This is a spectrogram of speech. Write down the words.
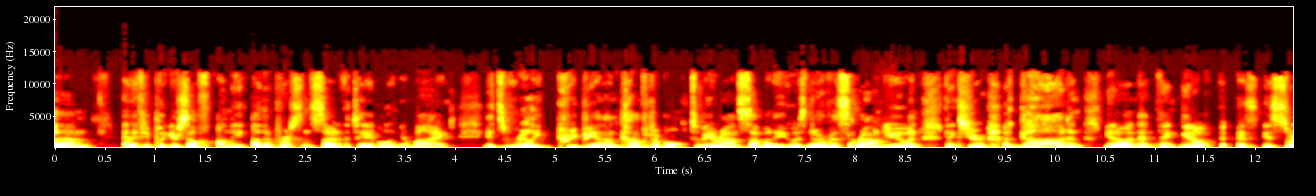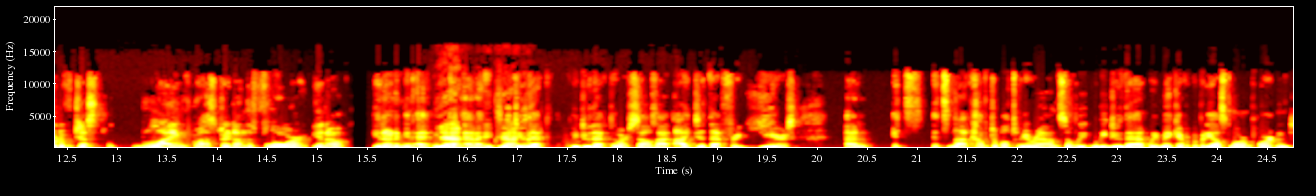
Um, and if you put yourself on the other person's side of the table in your mind, it's really creepy and uncomfortable to be around somebody who is nervous around you and thinks you're a god, and you know, and, and think you know is, is sort of just lying prostrate on the floor. You know, you know what I mean? And, yeah, and I, exactly. We do that. We do that to ourselves. I, I did that for years, and it's it's not comfortable to be around. So we we do that. We make everybody else more important,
